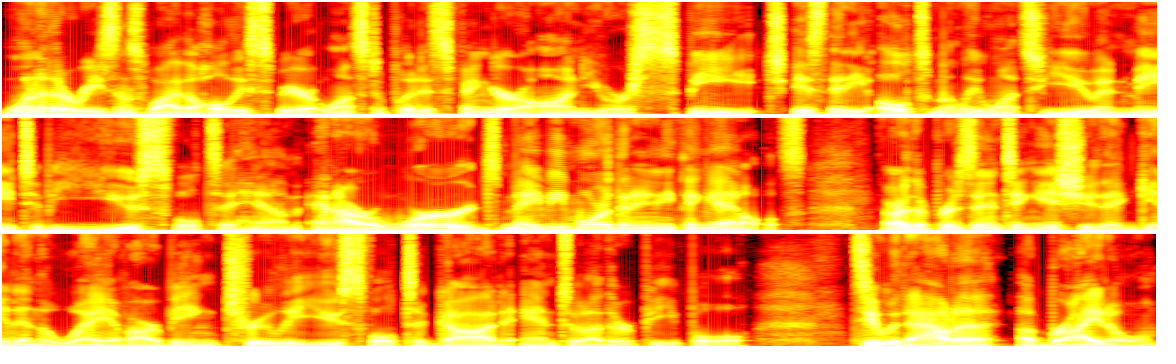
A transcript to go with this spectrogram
One of the reasons why the Holy Spirit wants to put his finger on your speech is that he ultimately wants you and me to be useful to him. And our words, maybe more than anything else, are the presenting issue that get in the way of our being truly useful to God and to other people. See, without a, a bridle,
